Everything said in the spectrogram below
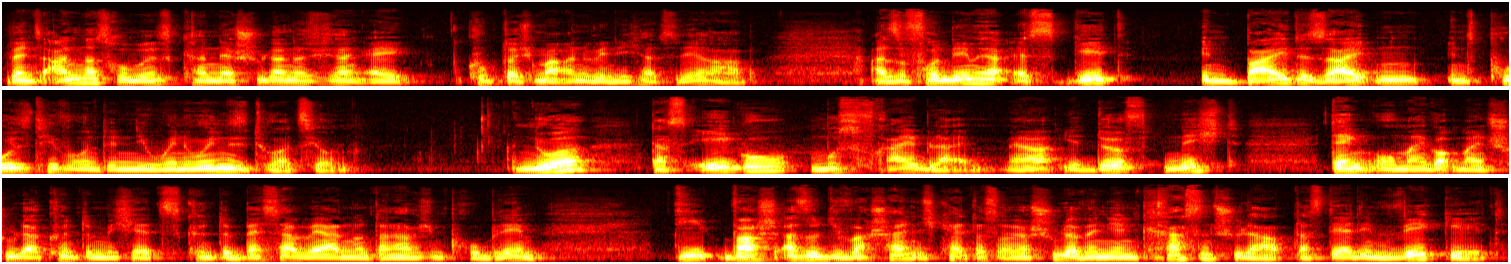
wenn es andersrum ist, kann der Schüler natürlich sagen, ey, guckt euch mal an, wen ich als Lehrer habe. Also von dem her, es geht in beide Seiten ins Positive und in die Win-Win-Situation. Nur das Ego muss frei bleiben. Ja? Ihr dürft nicht denken, oh mein Gott, mein Schüler könnte mich jetzt könnte besser werden und dann habe ich ein Problem. Die, also die Wahrscheinlichkeit, dass euer Schüler, wenn ihr einen krassen Schüler habt, dass der den Weg geht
